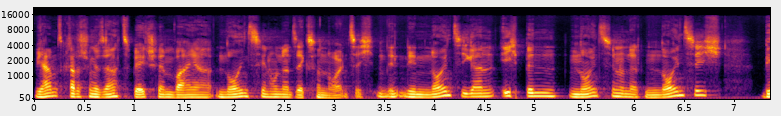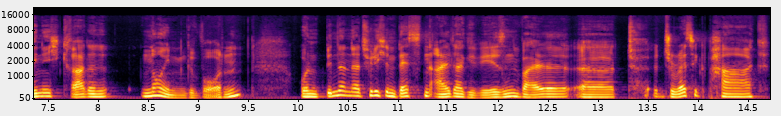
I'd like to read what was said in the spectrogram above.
Wir haben es gerade schon gesagt, Space Jam war ja 1996. In den 90ern, ich bin 1990, bin ich gerade neun geworden und bin dann natürlich im besten Alter gewesen, weil äh, Jurassic Park,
